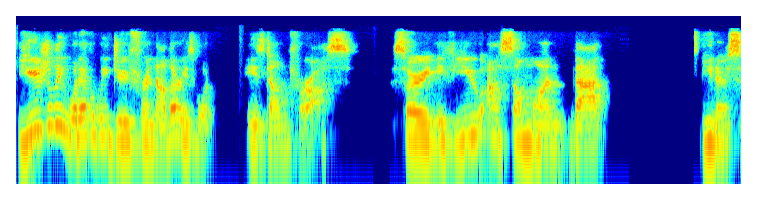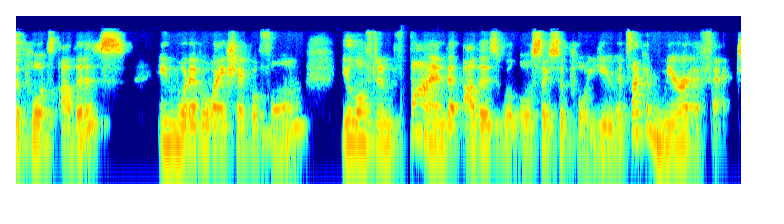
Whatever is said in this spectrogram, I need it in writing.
usually whatever we do for another is what is done for us. So if you are someone that, you know, supports others in whatever way, shape, or mm-hmm. form, you'll often find that others will also support you. It's like a mirror effect.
